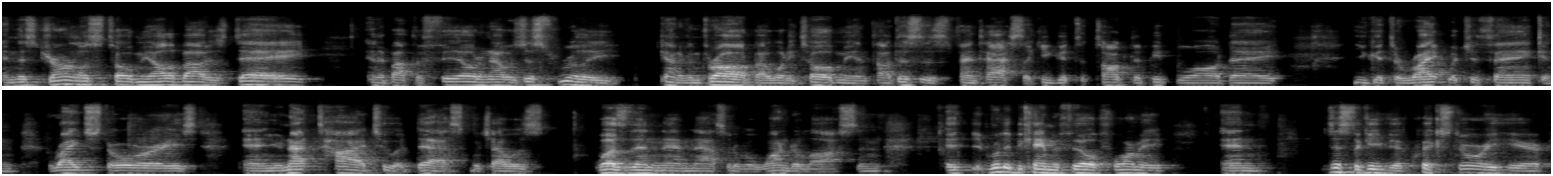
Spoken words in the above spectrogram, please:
And this journalist told me all about his day and about the field. And I was just really kind of enthralled by what he told me and thought, this is fantastic. You get to talk to people all day. You get to write what you think and write stories. And you're not tied to a desk, which I was was then and am now sort of a wanderlust. And it, it really became the field for me. And just to give you a quick story here,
